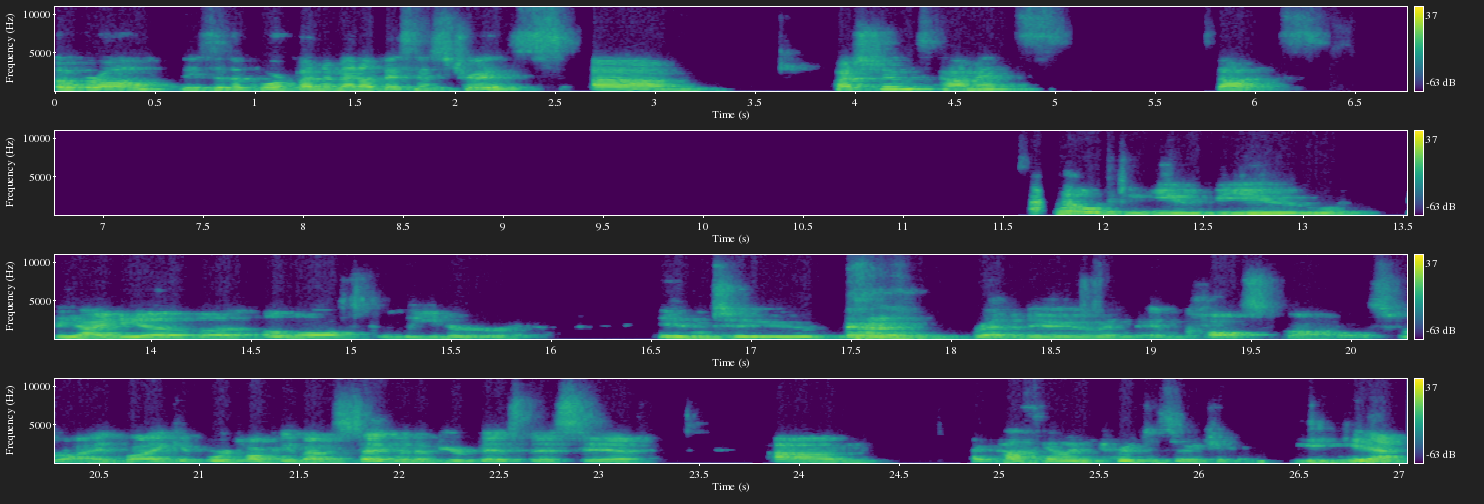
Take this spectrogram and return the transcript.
Overall, these are the four fundamental business truths. Um, questions, comments, thoughts? How do you view the idea of a, a loss leader into revenue and, and cost models, right? Like if we're talking about a segment of your business, if um, Like Costco and rotisserie chicken. Yeah,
